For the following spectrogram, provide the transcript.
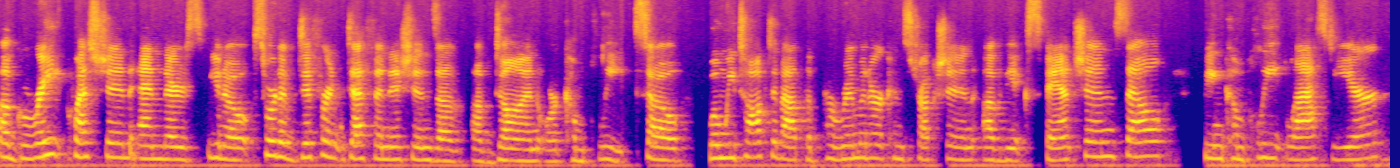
a great question. And there's, you know, sort of different definitions of, of done or complete. So when we talked about the perimeter construction of the expansion cell being complete last year,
